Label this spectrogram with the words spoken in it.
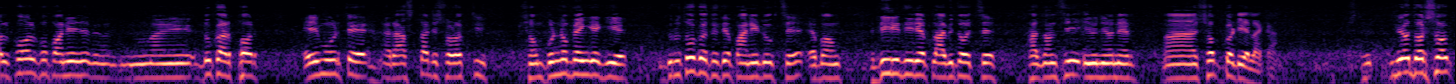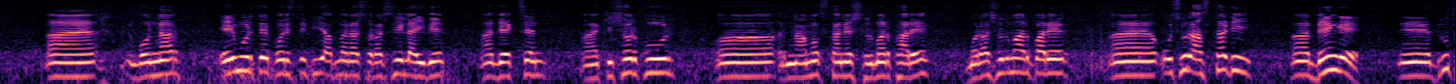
অল্প অল্প পানি মানে ঢুকার পর এই মুহূর্তে রাস্তাটি, সড়কটি সম্পূর্ণ ভেঙে গিয়ে দ্রুত গতিতে পানি ঢুকছে এবং ধীরে ধীরে প্লাবিত হচ্ছে খাজানসি ইউনিয়নের সবকটি এলাকা। প্রিয় দর্শক বন্যার এই মুহূর্তে পরিস্থিতি আপনারা সরাসরি লাইভে দেখছেন। কিশোরপুর নামক স্থানে সুরমার পাড়ে, মোরা সুরমার পাড়ের উঁচু রাস্তাটি ভেঙে দ্রুত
